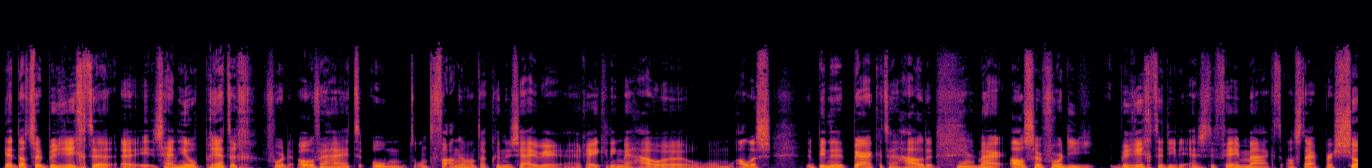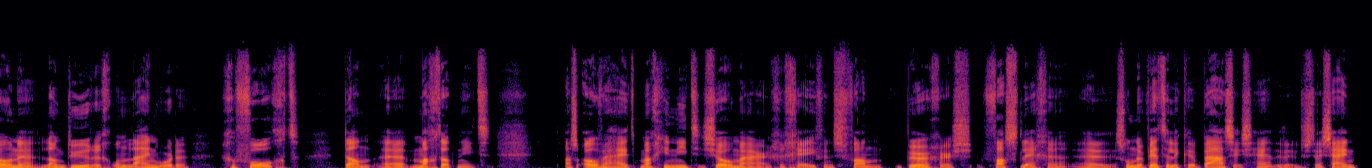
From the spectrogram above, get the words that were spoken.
ja, dat soort berichten zijn heel prettig voor de overheid om te ontvangen, want dan kunnen zij weer rekening mee houden om alles binnen de perken te houden. Ja. Maar als er voor die berichten die de NCTV maakt, als daar personen langdurig online worden gevolgd, dan uh, mag dat niet. Als overheid mag je niet zomaar gegevens van burgers vastleggen uh, zonder wettelijke basis. Hè? Dus er zijn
